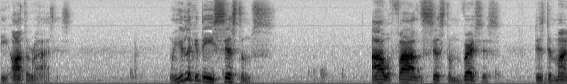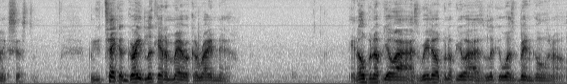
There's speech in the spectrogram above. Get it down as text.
He authorizes. When you look at these systems, our Father system versus this demonic system, when you take a great look at America right now and open up your eyes, really open up your eyes and look at what's been going on,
